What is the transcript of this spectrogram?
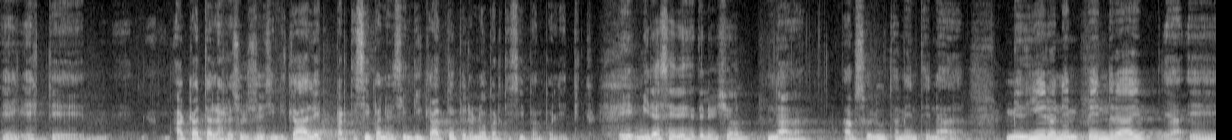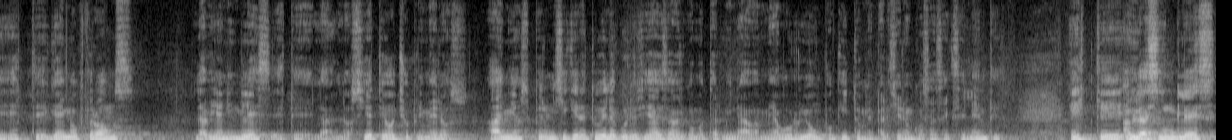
eh, este, acata las resoluciones sindicales, participa en el sindicato, pero no participa en política. Eh, ¿Mirás series de televisión? Nada, absolutamente nada. Me dieron en pendrive eh, este, Game of Thrones, la vi en inglés, este, los siete, ocho primeros años, pero ni siquiera tuve la curiosidad de saber cómo terminaba. Me aburrió un poquito, me parecieron cosas excelentes. Este, ¿Hablas inglés,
